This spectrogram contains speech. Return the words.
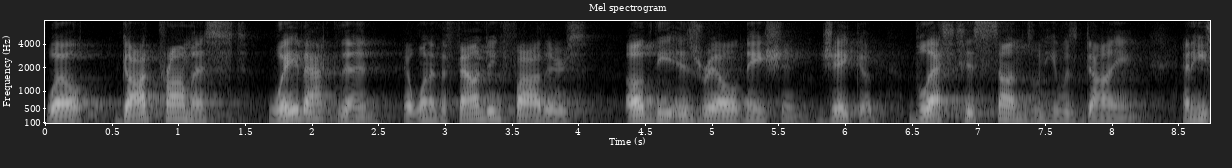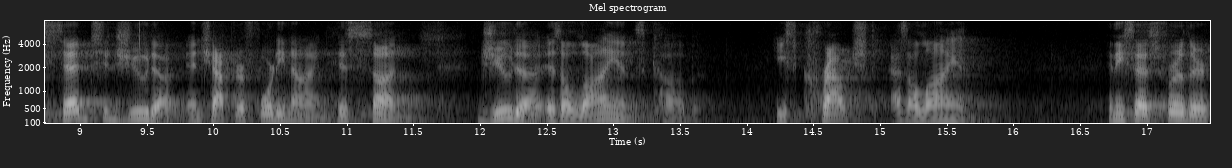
Well, God promised way back then that one of the founding fathers of the Israel nation, Jacob, blessed his sons when he was dying. And he said to Judah in chapter 49, his son, Judah is a lion's cub. He's crouched as a lion. And he says further,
